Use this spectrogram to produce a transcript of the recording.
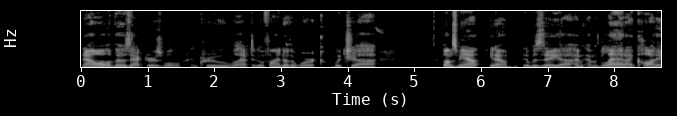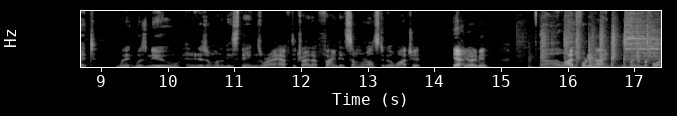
now all of those actors will and crew will have to go find other work, which uh, bums me out. You know, it was a. Uh, I'm, I'm glad I caught it when it was new, and it isn't one of these things where I have to try to find it somewhere else to go watch it. yeah. You know what I mean? Uh, Lodge 49 is my number four.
